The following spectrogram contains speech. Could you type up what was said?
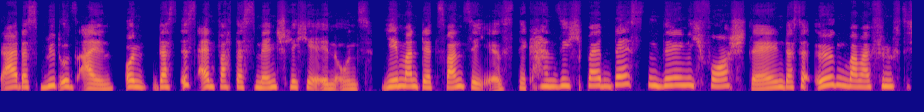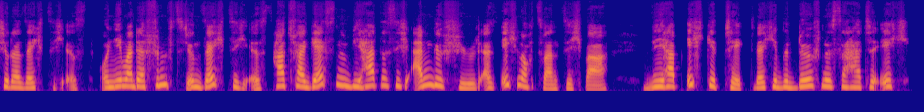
Ja, das blüht uns allen. Und das ist einfach das Menschliche in uns. Jemand, der 20 ist, der kann sich beim besten Willen nicht vorstellen, dass er irgendwann mal 50 oder 60 ist. Und jemand, der 50 und 60 ist, hat vergessen, wie hat es sich angefühlt, als ich noch 20 war. Wie habe ich getickt? Welche Bedürfnisse hatte ich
